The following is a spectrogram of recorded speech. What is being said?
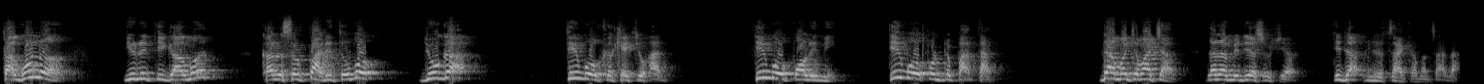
Tak guna unity government kalau selepas ditubuh juga timbul kekecohan timbul polemik, timbul perdebatan dan macam-macam dalam media sosial tidak menyelesaikan masalah.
